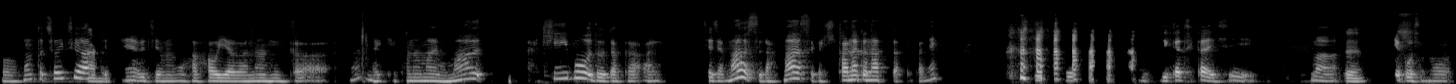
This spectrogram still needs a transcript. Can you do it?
そう、本当ちょいちょいあってね、うちも母親がなんか、なんだっけ、この前もマウ、キーボードだか、あ、違う違う、マウスだ、マウスが弾かなくなったとかね。時価近いし、まあ、うん。結構その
